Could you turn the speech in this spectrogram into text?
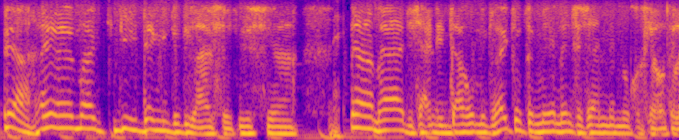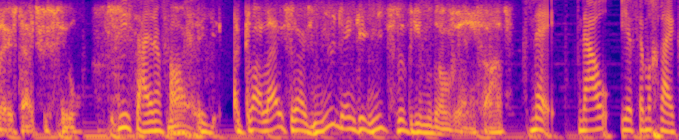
Ja, eh, maar ik denk niet dat hij luistert. Dus, eh, ja, maar er zijn, daarom, ik weet dat er meer mensen zijn met nog een groter leeftijdsverschil. Die zijn er Maar vast. ik- qua luisteraars nu denk ik niet dat er iemand overheen gaat. Nee, nou, je hebt helemaal gelijk.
